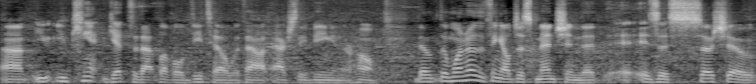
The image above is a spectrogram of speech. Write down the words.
Um, you, you can't get to that level of detail without actually being in their home. The, the one other thing I'll just mention that is a socio,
